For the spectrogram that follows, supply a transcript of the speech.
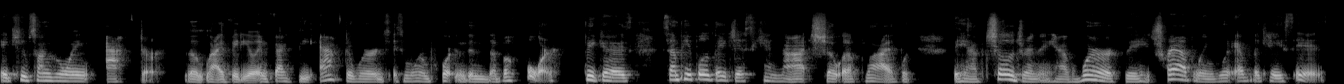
It keeps on going after the live video. In fact, the afterwards is more important than the before because some people they just cannot show up live they have children they have work they're traveling whatever the case is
